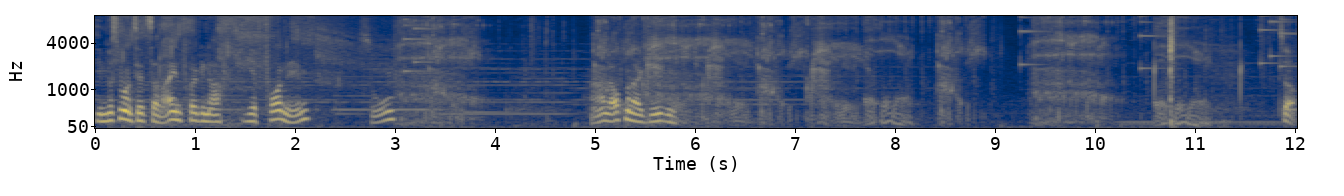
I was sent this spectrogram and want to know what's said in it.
Die müssen wir uns jetzt der Reihenfolge nach hier vornehmen. So. Ah, lauf mal dagegen. So,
